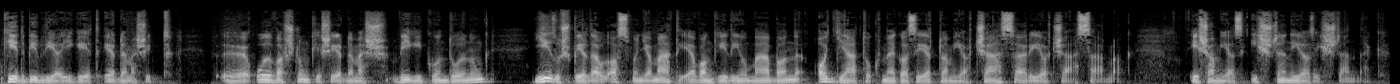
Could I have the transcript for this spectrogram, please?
Két bibliai igét érdemes itt ö, olvasnunk, és érdemes végig gondolnunk. Jézus például azt mondja Máti evangéliumában, adjátok meg azért, ami a császári a császárnak, és ami az isteni az Istennek.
